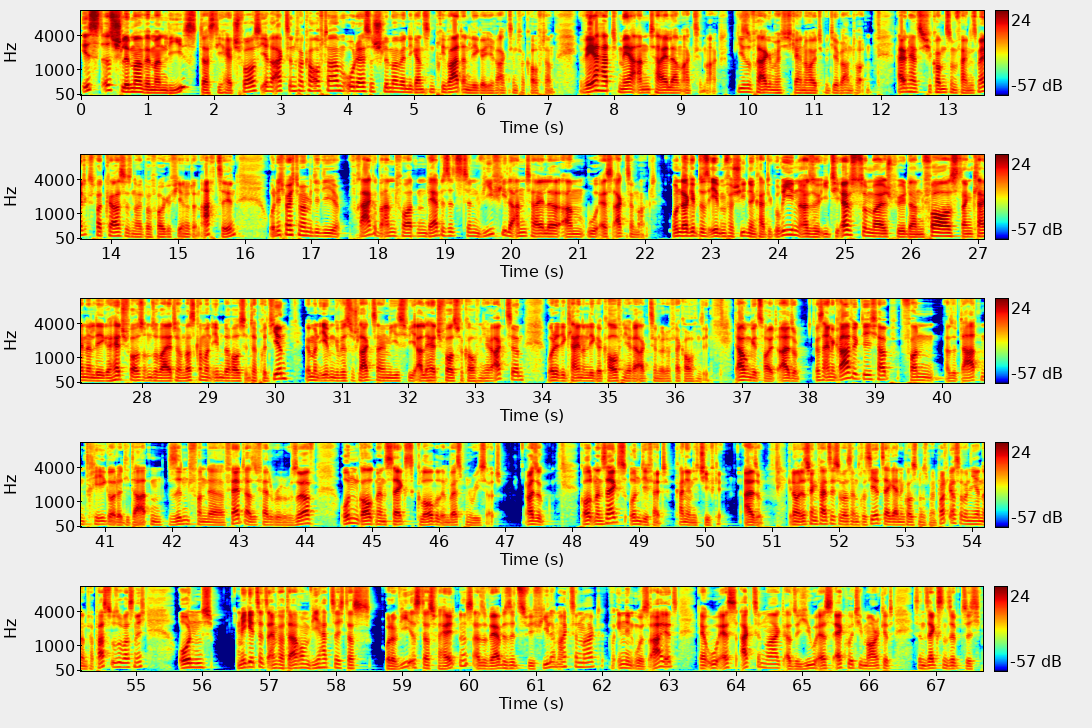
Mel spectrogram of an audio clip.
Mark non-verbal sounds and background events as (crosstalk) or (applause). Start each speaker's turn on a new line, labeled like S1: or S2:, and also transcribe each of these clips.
S1: Ist es schlimmer, wenn man liest, dass die Hedgefonds ihre Aktien verkauft haben, oder ist es schlimmer, wenn die ganzen Privatanleger ihre Aktien verkauft haben? Wer hat mehr Anteile am Aktienmarkt? Diese Frage möchte ich gerne heute mit dir beantworten. Hi und herzlich willkommen zum Finance Magics Podcast. Wir sind heute bei Folge 418 und ich möchte mal mit dir die Frage beantworten, wer besitzt denn wie viele Anteile am US-Aktienmarkt? Und da gibt es eben verschiedene Kategorien, also ETFs zum Beispiel, dann Fonds, dann Kleinanleger, Hedgefonds und so weiter. Und was kann man eben daraus interpretieren, wenn man eben gewisse Schlagzeilen liest, wie alle Hedgefonds verkaufen ihre Aktien oder die Kleinanleger kaufen ihre Aktien oder verkaufen sie. Darum geht's heute. Also, das ist eine Grafik, die ich habe von, also Datenträger oder die Daten sind von der Fed, also Federal Reserve und Goldman Sachs Global Investment Research. Also Goldman Sachs und die Fed. Kann ja nicht schief gehen. Also, genau, deswegen, falls dich sowas interessiert, sehr gerne kostenlos meinen Podcast abonnieren, dann verpasst du sowas nicht. Und mir geht es jetzt einfach darum, wie hat sich das oder wie ist das Verhältnis? Also wer besitzt wie viel am Aktienmarkt? In den USA jetzt. Der US-Aktienmarkt, also US Equity Market, sind 76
